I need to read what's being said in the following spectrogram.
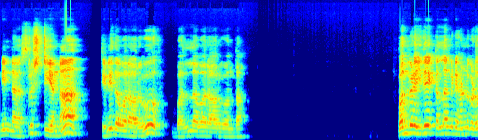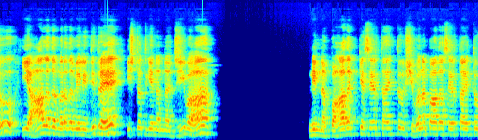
ನಿನ್ನ ಸೃಷ್ಟಿಯನ್ನ ತಿಳಿದವರಾರು ಬಲ್ಲವರಾರು ಅಂತ. ಒಂದ್ ವೇಳೆ ಇದೇ ಕಲ್ಲಂಗಡಿ ಹಣ್ಣುಗಳು ಈ ಆಲದ ಮರದ ಮೇಲೆ ಇದ್ದಿದ್ರೆ ಇಷ್ಟೊತ್ತಿಗೆ ನನ್ನ ಜೀವ ನಿನ್ನ ಪಾದಕ್ಕೆ ಸೇರ್ತಾ ಇತ್ತು, ಶಿವನ ಪಾದ ಸೇರ್ತಾ ಇತ್ತು.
